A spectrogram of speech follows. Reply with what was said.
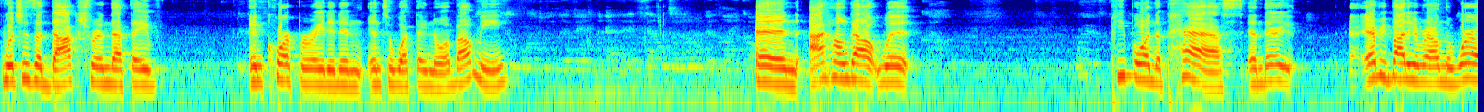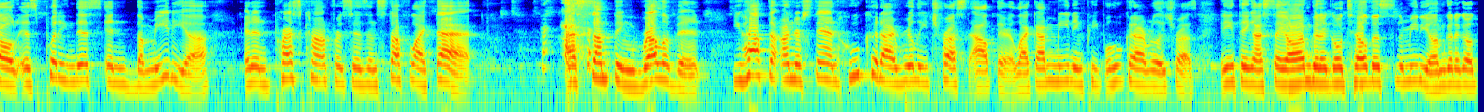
which is a doctrine that they've incorporated in, into what they know about me. And I hung out with people in the past and they everybody around the world is putting this in the media and in press conferences and stuff like that as something relevant. You have to understand who could i really trust out there? Like i'm meeting people who could i really trust? Anything i say oh i'm gonna go tell this to the media i'm gonna go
